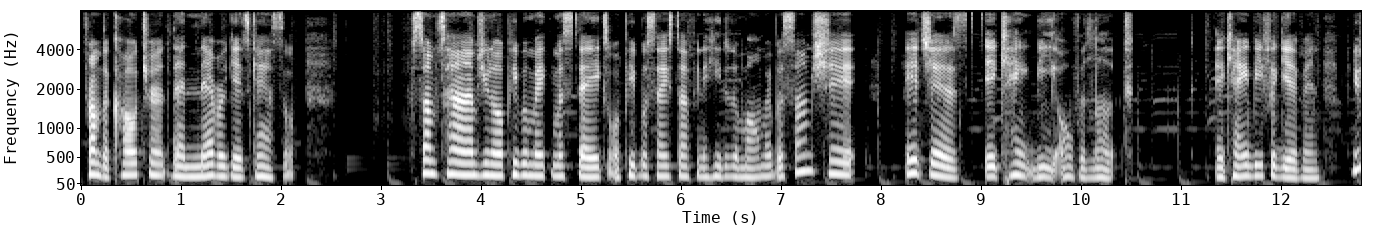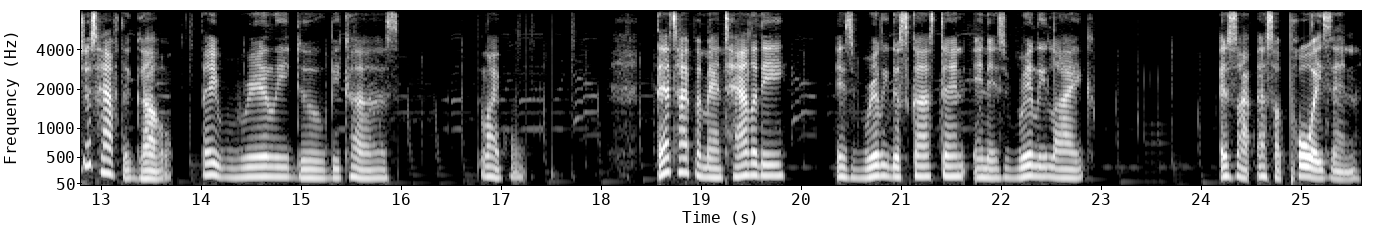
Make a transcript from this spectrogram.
from the culture that never gets canceled. Sometimes, you know, people make mistakes or people say stuff in the heat of the moment, but some shit, it just it can't be overlooked. It can't be forgiven. You just have to go. They really do because like that type of mentality is really disgusting and it's really like it's like it's a poison.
